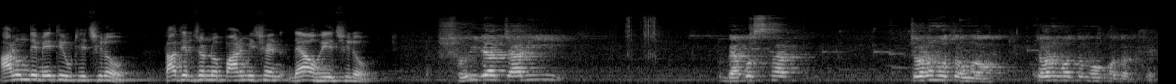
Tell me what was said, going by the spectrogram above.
আনন্দে মেতে উঠেছিল। তাদের জন্য পারমিশন দেওয়া হয়েছিল। স্বৈরাচারী ব্যবস্থার চরমতম চরমতম পদক্ষেপ।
